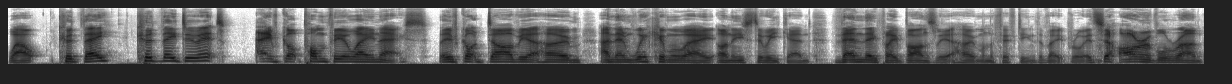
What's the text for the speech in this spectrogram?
well, could they? Could they do it? They've got Pompey away next. They've got Derby at home and then Wycombe away on Easter weekend. Then they play Barnsley at home on the 15th of April. It's a horrible run,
